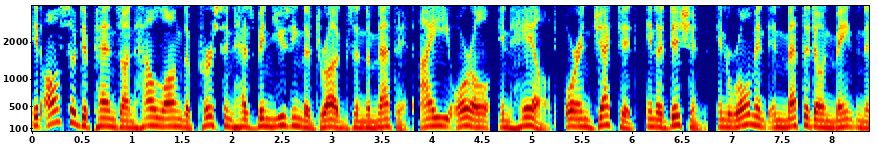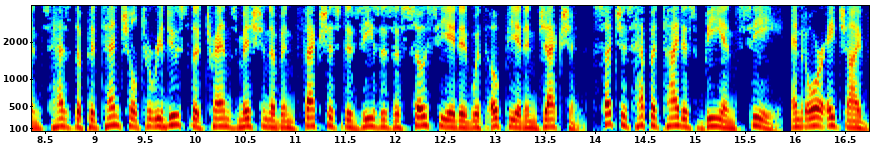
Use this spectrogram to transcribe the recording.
It also depends on how long the person has been using the drugs and the method i.e. oral, inhaled, or injected. In addition, enrollment in methadone maintenance has the potential to reduce the transmission of infectious diseases associated with opiate injection, such as hepatitis B and C, and or HIV.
